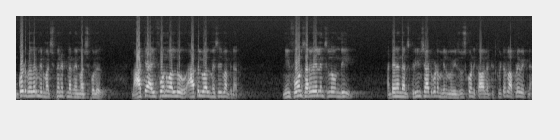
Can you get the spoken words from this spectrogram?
ఇంకోటి బ్రదర్ మీరు మర్చిపోయినట్టున్నారు నేను మర్చిపోలేదు. నాకే ఐఫోన్ వాళ్ళు యాపిల్ వాళ్ళు మెసేజ్ పంపినారు. నీ ఫోన్ సర్వేలెన్స్లో ఉంది. అంటే నేను దాని స్క్రీన్ షాట్ కూడా మీరు మీరు చూసుకోండి కావాలంటే ట్విట్టర్లో అప్పుడే పెట్టినా.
